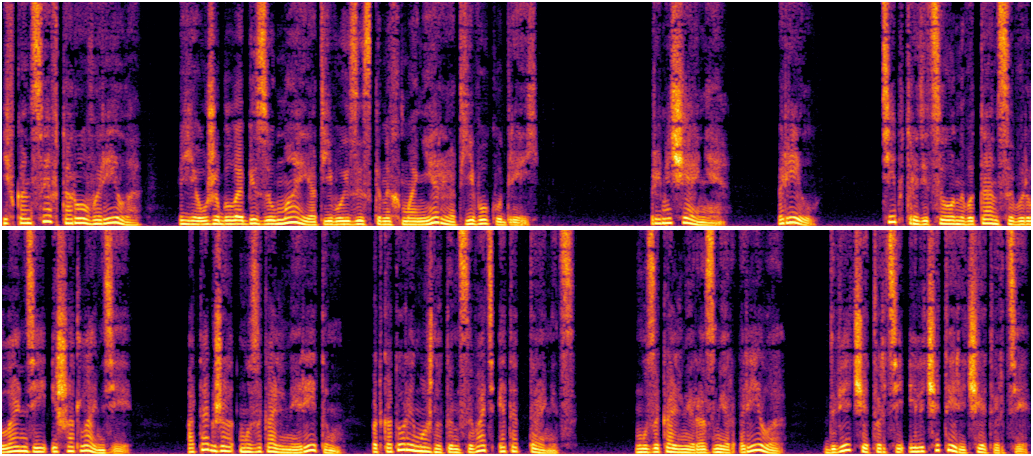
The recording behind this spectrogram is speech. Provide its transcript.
И в конце второго рила я уже была без ума и от его изысканных манер, и от его кудрей. Примечание. Рил — тип традиционного танца в Ирландии и Шотландии, а также музыкальный ритм, под который можно танцевать этот танец. Музыкальный размер рила — две четверти или четыре четверти.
